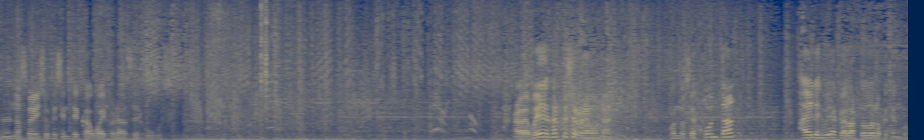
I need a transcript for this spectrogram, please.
no, soy suficiente kawaii para hacer Ugus. A ver, voy a dejar que se reúnan. Cuando se juntan, ahí les voy a clavar todo lo que tengo.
